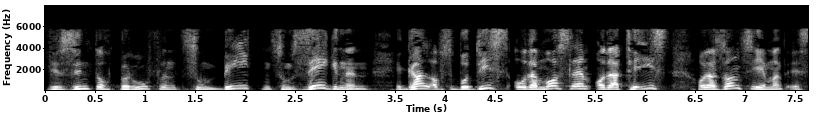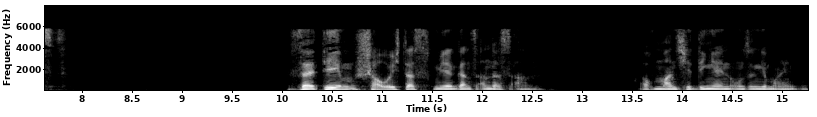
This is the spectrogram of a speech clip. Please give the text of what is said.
wir sind doch berufen zum Beten, zum Segnen, egal ob es Buddhist oder Moslem oder Atheist oder sonst jemand ist. Seitdem schaue ich das mir ganz anders an. Auch manche Dinge in unseren Gemeinden.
